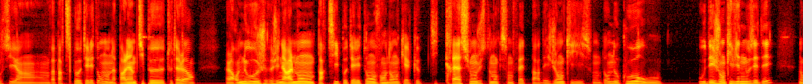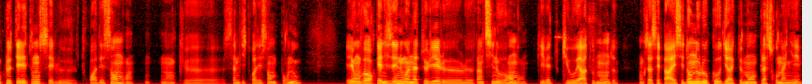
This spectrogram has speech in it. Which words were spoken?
aussi, on va participer au Téléthon. On en a parlé un petit peu tout à l'heure. Alors nous, généralement, on participe au Téléthon en vendant quelques petites créations justement qui sont faites par des gens qui sont dans nos cours ou, ou des gens qui viennent nous aider. Donc le Téléthon, c'est le 3 décembre, donc euh, samedi 3 décembre pour nous. Et on va organiser, nous, un atelier le, le 26 novembre qui, va être, qui est ouvert à tout le monde. Donc ça, c'est pareil, c'est dans nos locaux, directement place Romagné.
